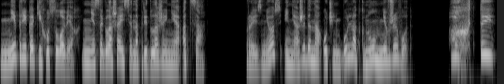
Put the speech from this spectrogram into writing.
«Ни при каких условиях не соглашайся на предложение отца!» Произнес и неожиданно очень больно ткнул мне в живот. «Ах ты!»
